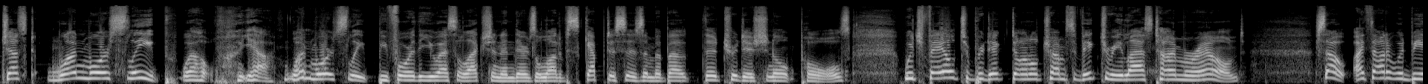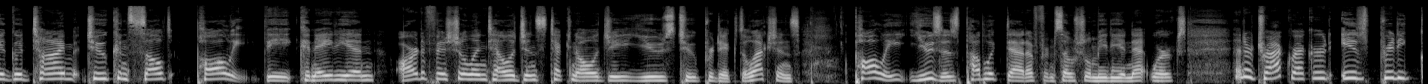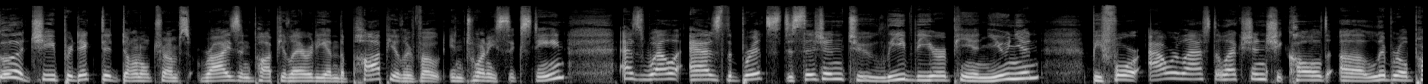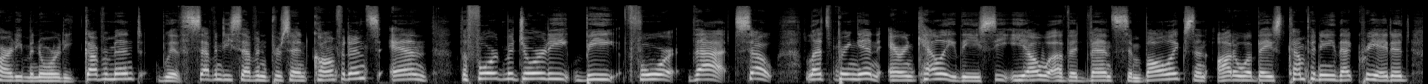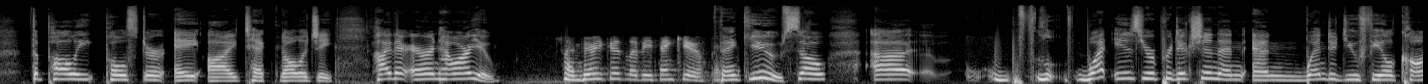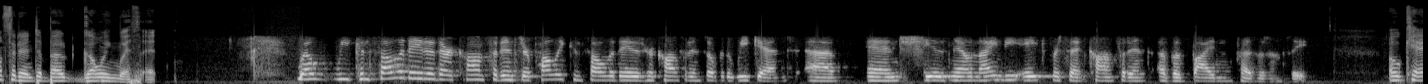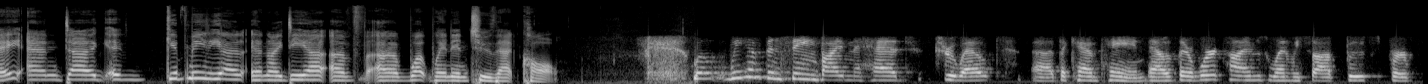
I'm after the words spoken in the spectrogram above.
Just one more sleep. Well, yeah, one more sleep before the U.S. election, and there's a lot of skepticism about the traditional polls, which failed to predict Donald Trump's victory last time around. So I thought it would be a good time to consult Polly, the Canadian artificial intelligence technology used to predict elections. Polly uses public data from social media networks, and her track record is pretty good. She predicted Donald Trump's rise in popularity and the popular vote in 2016, as well as the Brits' decision to leave the European Union. Before our last election, she called a Liberal Party minority government with 77% confidence and the Ford majority before that. So let's bring in Erin Kelly, the CEO of Advanced Symbolics, an Ottawa based company that created the Polly Pollster AI technology. Hi there, Erin. How are you? I'm very good, Libby. Thank you. Thank you. So, uh, what is your prediction and, and when did you feel confident about going with it? Well, we consolidated our confidence, or Polly consolidated her confidence over the weekend, uh, and she is now 98% confident of a Biden presidency. Okay, and uh, give me a, an idea of uh, what went into that call. Well, we have been seeing Biden ahead throughout uh, the campaign. Now, there were times when we saw boosts for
